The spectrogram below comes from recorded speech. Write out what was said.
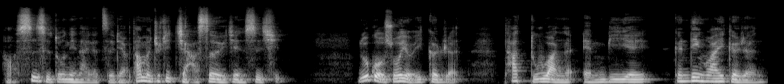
好，四十多年来的资料，他们就去假设一件事情：如果说有一个人他读完了 MBA，跟另外一个人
